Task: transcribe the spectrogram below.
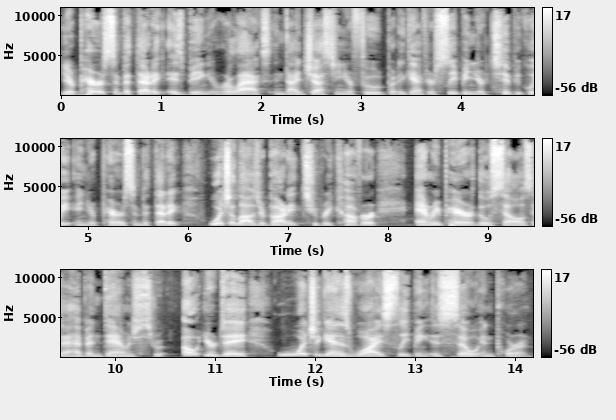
Your parasympathetic is being relaxed and digesting your food. But again, if you're sleeping, you're typically in your parasympathetic, which allows your body to recover and repair those cells that have been damaged throughout your day, which again is why sleeping is so important.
